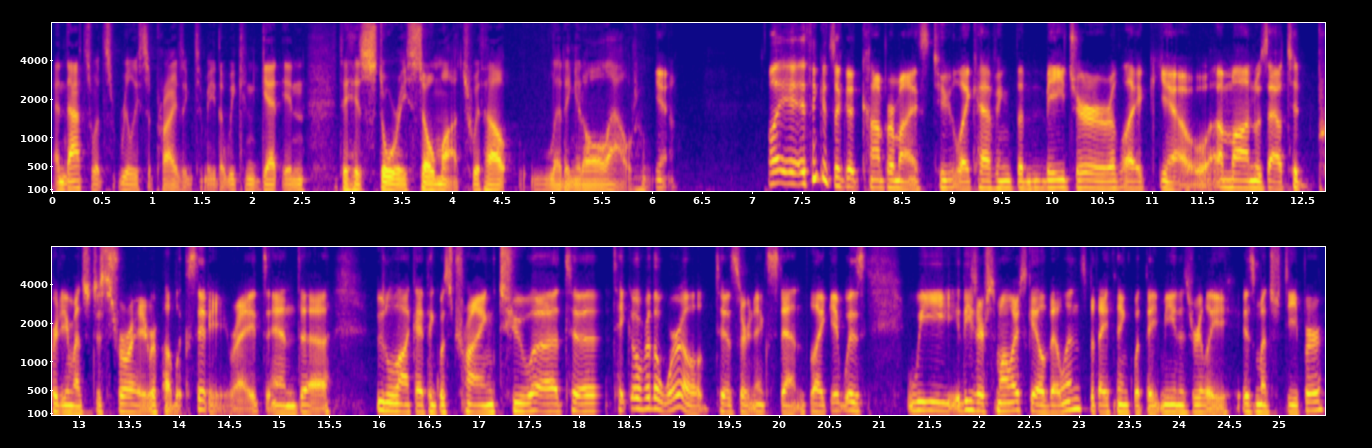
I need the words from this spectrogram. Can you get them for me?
and that's what's really surprising to me that we can get into his story so much without letting it all out. Yeah. Well, I I think it's a good compromise too, like having the major, like you know, Amon was out to pretty much destroy Republic City, right? And uh, Unalaq, I think, was trying to uh, to take over the world to a certain extent. Like it was, we these are smaller scale villains, but I think what they mean is really is much deeper.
